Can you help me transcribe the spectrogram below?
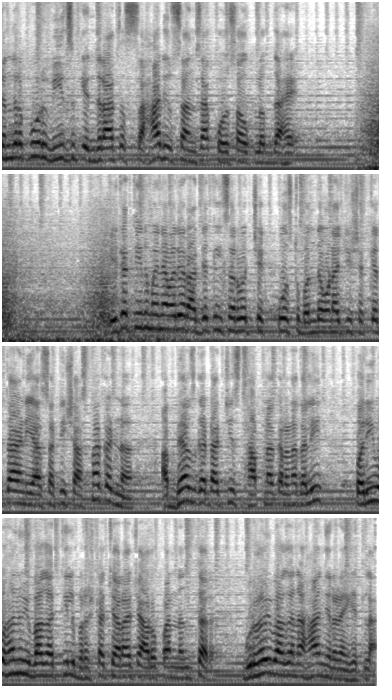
चंद्रपूर वीज केंद्रात सहा दिवसांचा कोळसा उपलब्ध आहे. येत्या तीन महिन्यामध्ये राज्यातील सर्व चेकपोस्ट बंद होण्याची शक्यता आहे आणि यासाठी शासनाकडनं अभ्यास गटाची स्थापना करण्यात आली. परिवहन विभागातील भ्रष्टाचाराच्या आरोपांनंतर गृह विभागानं हा निर्णय घेतला.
